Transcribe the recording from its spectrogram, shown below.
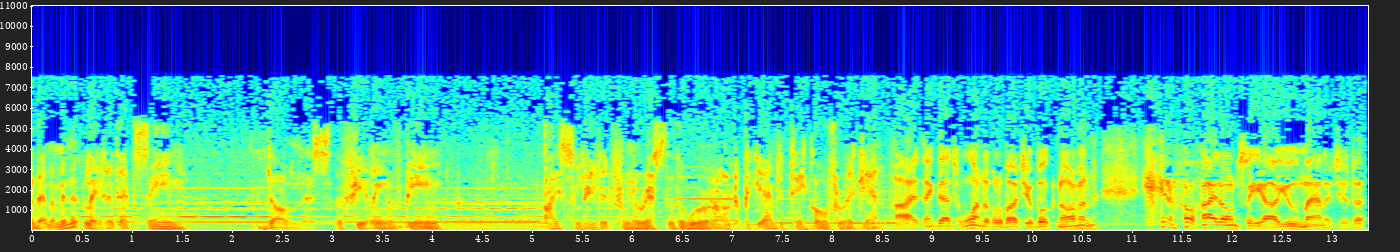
And then a minute later, that same dullness, the feeling of being isolated from the rest of the world, began to take over again. I think that's wonderful about your book, Norman. You know, I don't see how you manage it. A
